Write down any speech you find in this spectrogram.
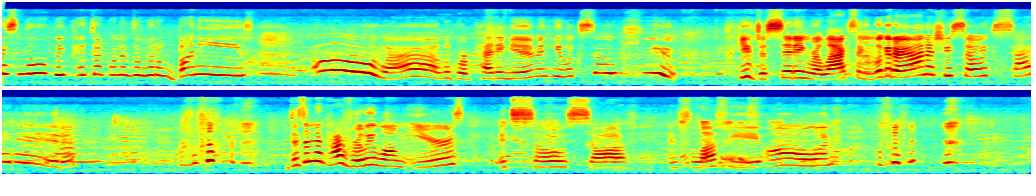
guys, look, we picked up one of the little bunnies. Oh, wow. Look, we're petting him and he looks so cute. He's just sitting, relaxing. Look at Ayanna, she's so excited. Doesn't it have really long ears? It's so soft and fluffy. Oh, I'm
